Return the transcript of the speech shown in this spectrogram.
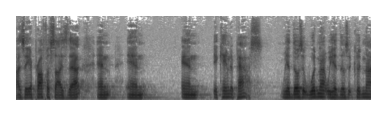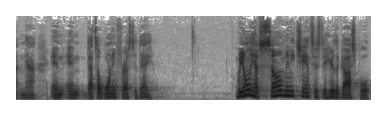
Isaiah prophesies that, and, and, and it came to pass. We had those that would not, we had those that could not, and, now, and, and that's a warning for us today. We only have so many chances to hear the gospel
